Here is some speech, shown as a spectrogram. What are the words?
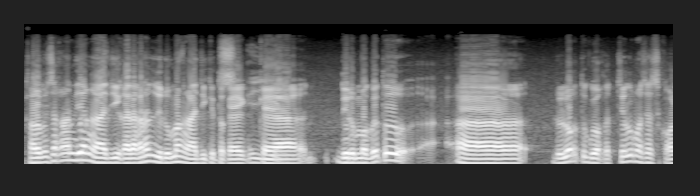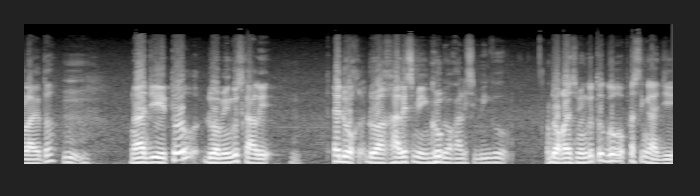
Kalau misalkan dia ngaji, kadang-kadang di rumah ngaji gitu kayak Iya. kayak di rumah gue tuh eh dulu waktu gua kecil masa sekolah itu Mm. ngaji itu dua minggu sekali. Eh dua dua kali seminggu. dua kali seminggu. Dua kali seminggu tuh gue pasti ngaji.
